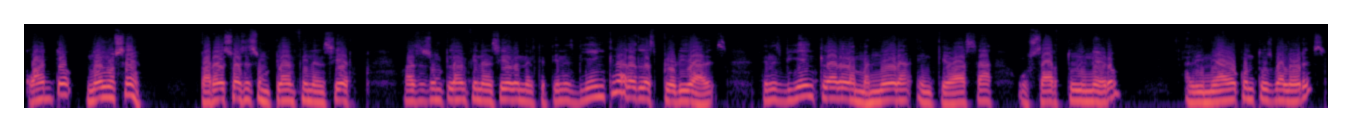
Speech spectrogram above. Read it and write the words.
¿Cuánto? No lo sé. Para eso haces un plan financiero. Haces un plan financiero en el que tienes bien claras las prioridades, tienes bien clara la manera en que vas a usar tu dinero, alineado con tus valores,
